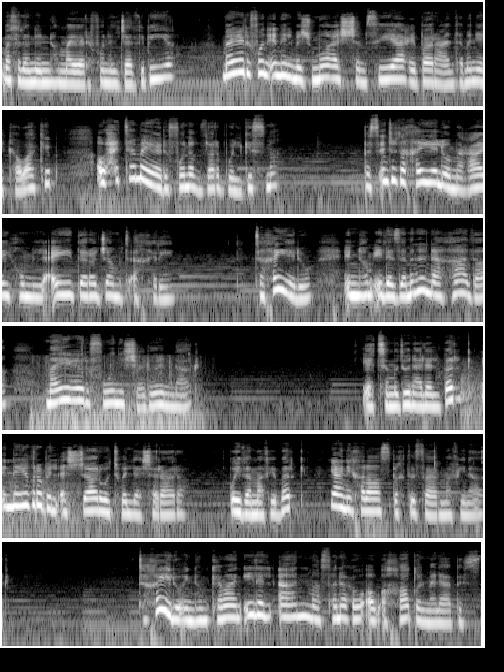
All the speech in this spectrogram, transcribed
مثلا أنهم ما يعرفون الجاذبية ما يعرفون أن المجموعة الشمسية عبارة عن ثمانية كواكب أو حتى ما يعرفون الضرب والقسمة. بس أنتوا تخيلوا معاي هم لأي درجة متأخرين. تخيلوا إنهم إلى زمننا هذا ما يعرفون يشعلون النار. يعتمدون على البرق إنه يضرب الأشجار وتولع شرارة وإذا ما في برق يعني خلاص باختصار ما في نار. تخيلوا إنهم كمان إلى الآن ما صنعوا أو أخاطوا الملابس.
